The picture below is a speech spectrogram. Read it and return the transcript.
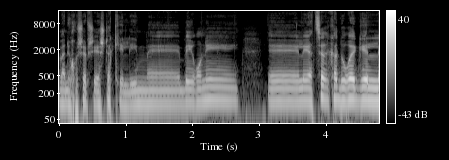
ואני חושב שיש את הכלים אה, בעירוני אה, לייצר כדורגל,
